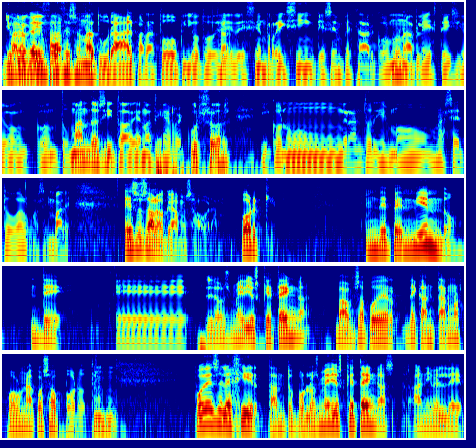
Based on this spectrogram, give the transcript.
Yo creo que hay un proceso natural para todo piloto de, Claro. de sim racing, que es empezar con una PlayStation, con tu mando si todavía no tienes recursos, y con un Gran Turismo, un Assetto o algo así. Vale, eso es a lo que vamos ahora. Porque dependiendo de eh, los medios que tengas, vamos a poder decantarnos por una cosa o por otra. Puedes elegir tanto por los medios que tengas a nivel de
